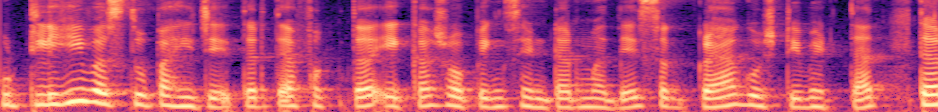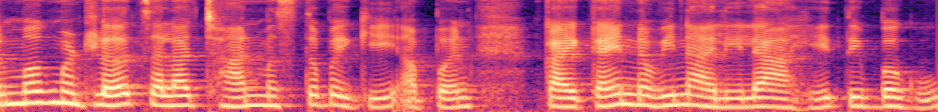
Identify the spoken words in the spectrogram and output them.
कुठलीही वस्तू पाहिजे तर त्या फक्त एका शॉपिंग सेंटरमध्ये सगळ्या गोष्टी भेटतात. तर मग म्हटलं चला छान मस्तपैकी आपण काय काय नवीन आलेलं आहे ते बघू.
